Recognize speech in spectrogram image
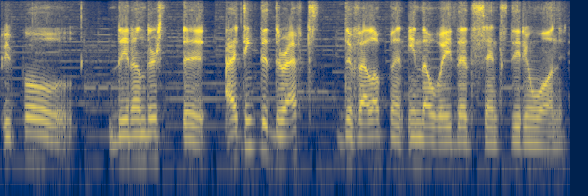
people did understand. I think the draft development in the way that Saints didn't want it.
